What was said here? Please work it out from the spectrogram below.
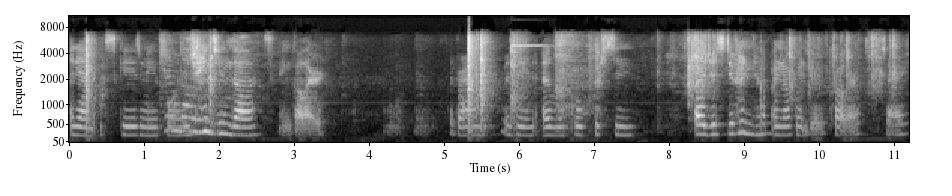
Again, excuse me for $10. changing the skin color. The brown was being a local person. I just doing. I'm not going to do color. Sorry.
